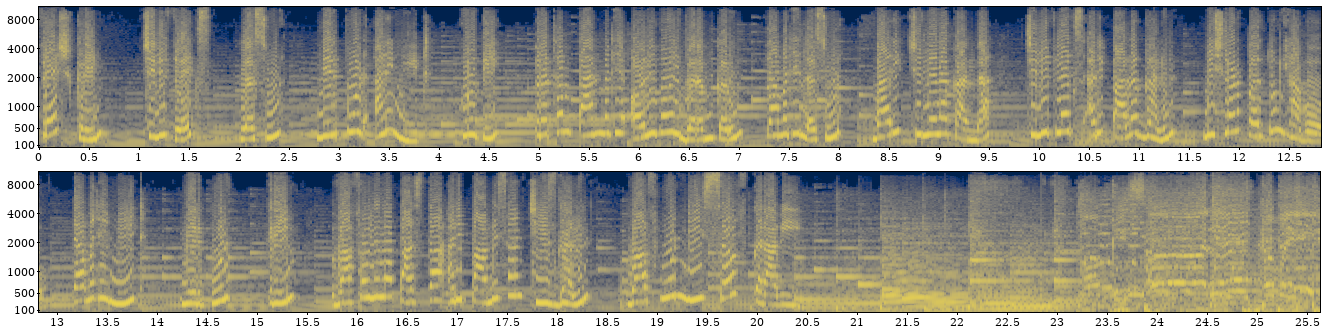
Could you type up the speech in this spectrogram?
फ्रेश क्रीम चिली फ्लेक्स लसूण मिरपूड आणि मीठ. कृती प्रथम पॅनमध्ये ऑलिव्ह ऑइल गरम करून त्यामध्ये लसूण बारीक चिरलेला कांदा चिली फ्लेक्स आणि पालक घालून मिश्रण परतून घ्यावं. त्यामध्ये मीठ मिरपूड क्रीम वाफवलेला पास्ता आणि पामेसान चीज घालून वाफवून डी सर्व्ह करावी खवई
